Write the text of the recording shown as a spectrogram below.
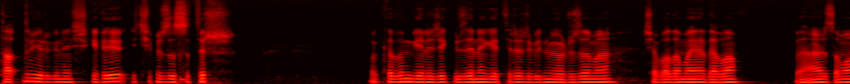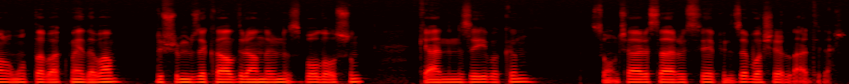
tatlı bir güneş gibi içimizi ısıtır. Bakalım gelecek bize ne getirir bilmiyoruz ama çabalamaya devam ve her zaman umutla bakmaya devam. Düşümüze kaldıranlarınız bol olsun. Kendinize iyi bakın. Son çare servisi hepinize başarılar diler.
